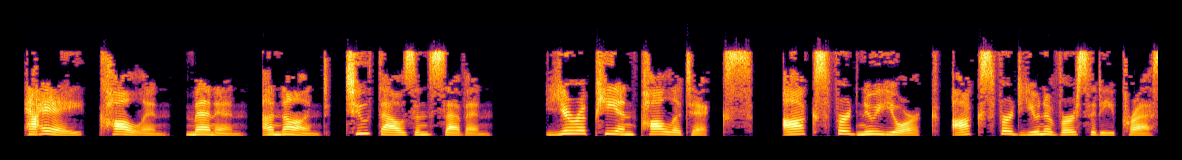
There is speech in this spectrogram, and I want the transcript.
Hay, Colin, Menon, Anand 2007. European Politics. Oxford, New York, Oxford University Press.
